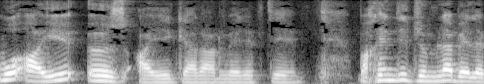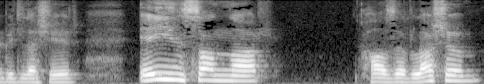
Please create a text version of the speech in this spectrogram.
bu ayı öz ayı qərar veribdi. Bax indi cümlə belə birləşir. Ey insanlar, hazırlaşın,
